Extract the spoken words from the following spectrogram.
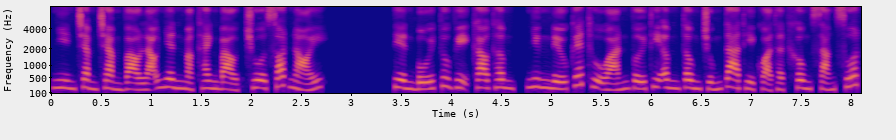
nhìn chằm chằm vào lão nhân mặc thanh bào chua xót nói. Tiền bối tu vị cao thâm, nhưng nếu kết thủ án với thi âm tông chúng ta thì quả thật không sáng suốt.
